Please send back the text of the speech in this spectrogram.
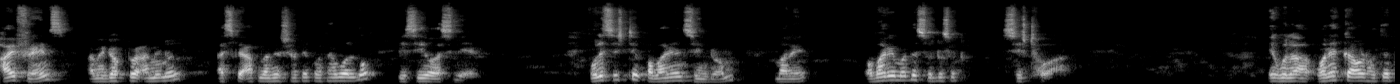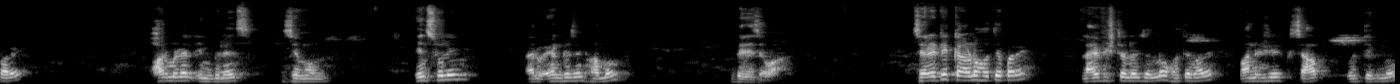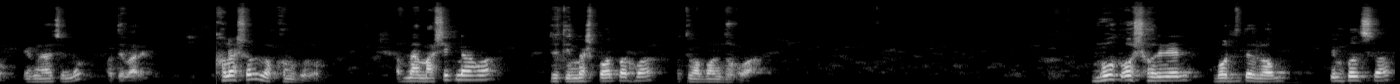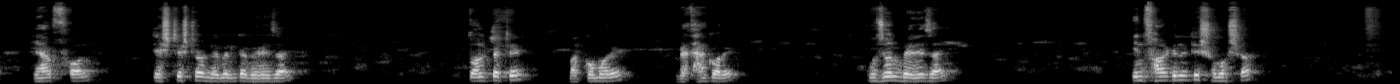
High friends আমি doctor Aminul আজকে আপনাদের সাথে কথা বলব পিসিওএস নিয়ে। পলিসিস্টিক ওভারিয়ান সিনড্রোম মানে ওভারির মধ্যে ছোট ছোট সিস্ট হওয়া। এগুলা অনেক কারণ হতে পারে। হরমোনাল ইমব্যালেন্স যেমন ইনসুলিন আর অ্যান্ড্রোজেন হরমোন বেড়ে যাওয়া। জেনেটিক কারণও হতে পারে লাইফস্টাইলের জন্য হতে পারে, মানসিক চাপ, উদ্বিগ্ন এগুলোর জন্য হতে পারে। আসুন লক্ষণগুলো আপনার মাসিক না হওয়া, দুই তিন মাস পর পর হওয়া, অথবা বন্ধ হওয়া। মুখ ও শরীরের বর্ধিত লোম পিম্পলস হওয়া হেয়ার ফল টেস্টেস্টর লেভেলটা বেড়ে যায় তলপেটে বা কোমরে ব্যথা করে, ওজন বেড়ে যায় ইনফার্টিলিটির সমস্যা,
